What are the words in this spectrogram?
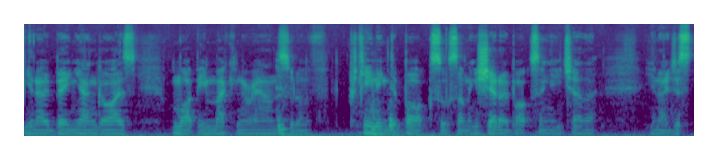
you know, being young guys, we might be mucking around, sort of pretending to box or something, shadow boxing each other, you know, just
